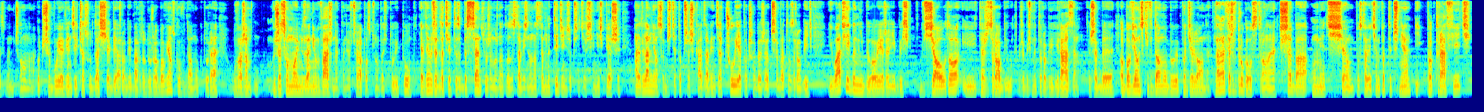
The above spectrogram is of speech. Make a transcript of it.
zmęczona, potrzebuję więcej czasu dla siebie, a robię bardzo dużo obowiązków w domu, które uważam, że są moim zdaniem ważne, ponieważ trzeba posprzątać tu i tu. Ja wiem, że dla ciebie to jest bez sensu, że można to zostawić na następny tydzień, że przecież się nie śpieszy, ale dla mnie osobiście to przeszkadza, więc ja czuję potrzebę, że trzeba to zrobić i łatwiej by mi było, jeżeli byś wziął to i też zrobił, żebyśmy to robili razem, żeby obowiązki w domu były podzielone. No ale też w drugą stronę trzeba umieć się postawić empatycznie i potrafić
